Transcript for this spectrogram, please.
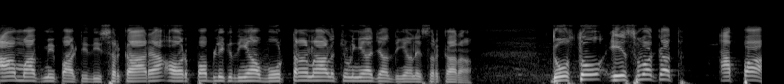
ਆਮ ਆਦਮੀ ਪਾਰਟੀ ਦੀ ਸਰਕਾਰ ਆ ਔਰ ਪਬਲਿਕ ਦੀਆਂ ਵੋਟਾਂ ਨਾਲ ਚੁਣੀਆਂ ਜਾਂਦੀਆਂ ਨੇ ਸਰਕਾਰਾਂ। ਦੋਸਤੋ, ਇਸ ਵਕਤ ਆਪਾਂ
